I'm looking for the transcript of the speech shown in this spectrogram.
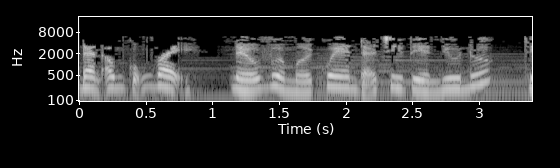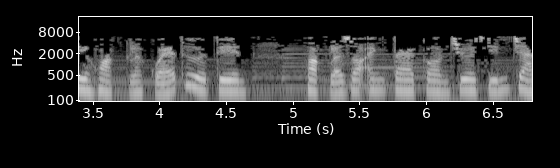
Đàn ông cũng vậy, nếu vừa mới quen đã chi tiền như nước thì hoặc là quá thừa tiền, hoặc là do anh ta còn chưa chín chắn.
